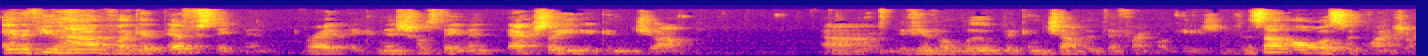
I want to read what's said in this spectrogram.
And if you have like an if statement, right, a conditional statement, actually you can jump. Um, if you have a loop, it can jump to different locations. It's not always sequential.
